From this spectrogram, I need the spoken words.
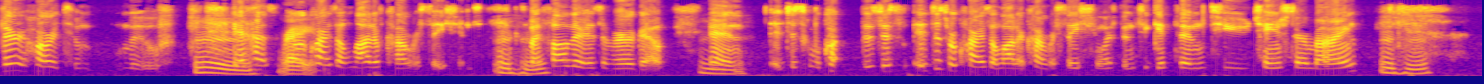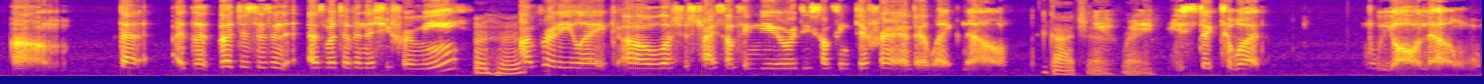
very hard to move. Mm, it has right. requires a lot of conversations. Mm-hmm. My father is a Virgo, mm. and it just requ- it's just it just requires a lot of conversation with them to get them to change their mind. Mm-hmm. Um, that that that just isn't as much of an issue for me. Mm-hmm. I'm pretty like, oh, let's just try something new or do something different, and they're like, no. Gotcha. You, right. You stick to what we all know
